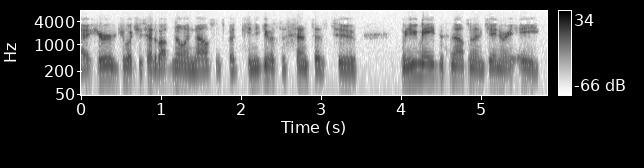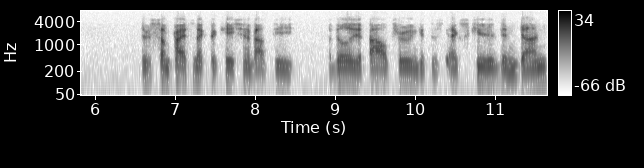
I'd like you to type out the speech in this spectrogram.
I heard what you said about no announcements, but can you give us a sense as to when you made this announcement on January 8th, there's some price and expectation about the ability to follow through and get this executed and done.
